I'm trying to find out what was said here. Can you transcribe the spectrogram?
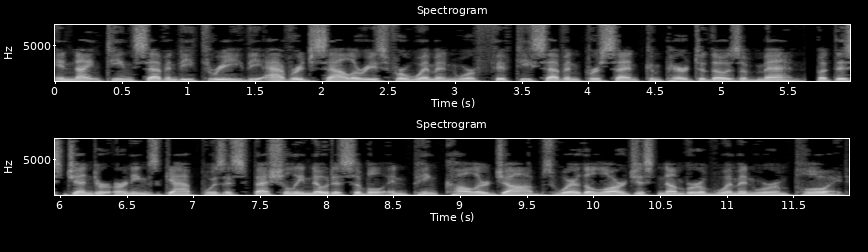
In 1973 the average salaries for women were 57% compared to those of men, but this gender earnings gap was especially noticeable in pink-collar jobs where the largest number of women were employed.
